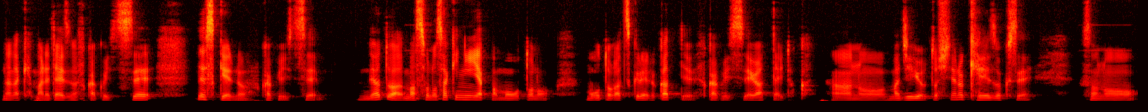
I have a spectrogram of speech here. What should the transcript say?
ー、なんだっけ、マネタイズの不確実性、で、スケールの不確実性。で、あとは、まあ、その先にやっぱモートの、モートが作れるかっていう不確実性があったりとか、あの、まあ、事業としての継続性。その、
